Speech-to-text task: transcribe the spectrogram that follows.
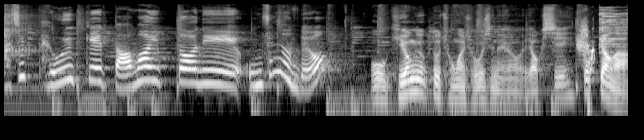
아직 배울 게 남아 있다니 엄청난데요? 오 기억력도 정말 좋으시네요. 역시 똑경아.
